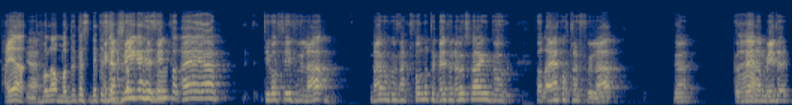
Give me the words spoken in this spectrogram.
Ah ja, voilà, maar dit is, dit is Ik had exact- twee keer gezien van, ah ja, ja, die was even verlaten. Maar ik vond dat hij bij van waren door van, ah ja, ik was terug verlaten. Ja. Ik had Ah, bijna mede...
